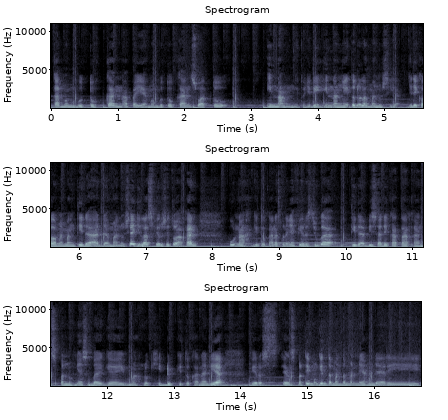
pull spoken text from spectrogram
kan membutuhkan apa ya? Membutuhkan suatu inang gitu. Jadi inangnya itu adalah manusia. Jadi kalau memang tidak ada manusia jelas virus itu akan punah gitu. Karena sebenarnya virus juga tidak bisa dikatakan sepenuhnya sebagai makhluk hidup gitu karena dia virus yang seperti mungkin teman-teman yang dari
